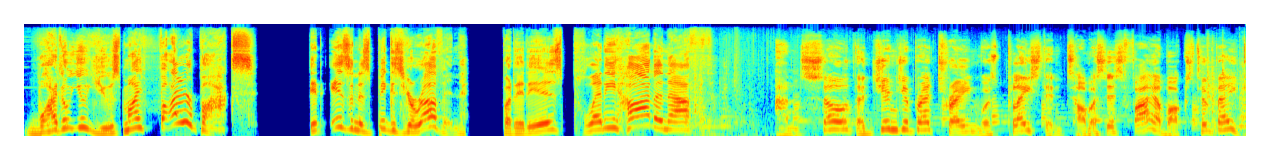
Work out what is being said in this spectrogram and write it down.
Why don't you use my firebox? It isn't as big as your oven, but it is plenty hot enough. And so the gingerbread train was placed in Thomas's firebox to bake,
